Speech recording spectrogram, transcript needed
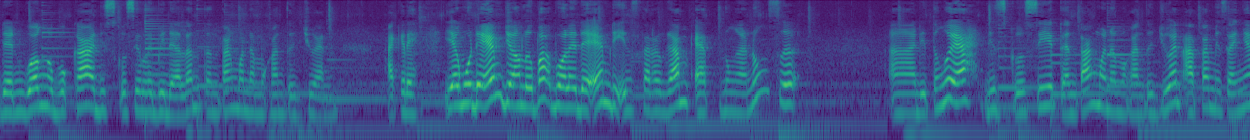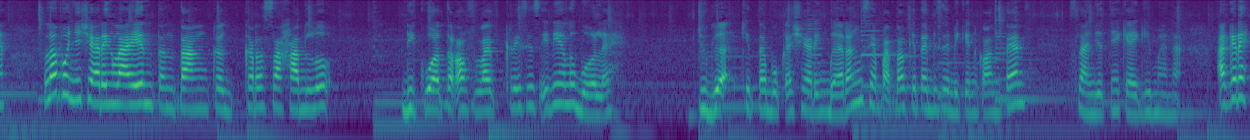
Dan gue ngebuka diskusi lebih dalam tentang menemukan tujuan. Oke deh, yang mau DM jangan lupa boleh DM di Instagram @nunganungse. Uh, ditunggu ya diskusi tentang menemukan tujuan atau misalnya lo punya sharing lain tentang ke keresahan lo di quarter of life crisis ini lo boleh juga kita buka sharing bareng. Siapa tahu kita bisa bikin konten selanjutnya kayak gimana. Oke deh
